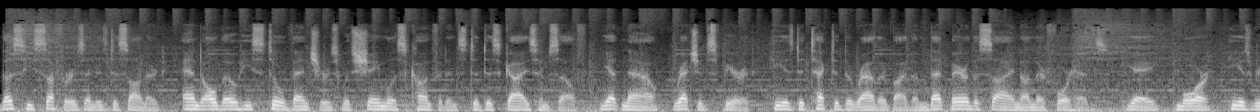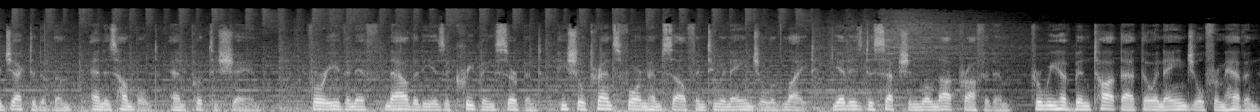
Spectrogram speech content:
Thus he suffers and is dishonored, and although he still ventures with shameless confidence to disguise himself, yet now, wretched spirit, he is detected the rather by them that bear the sign on their foreheads, yea, more, he is rejected of them, and is humbled, and put to shame. For even if, now that he is a creeping serpent, he shall transform himself into an angel of light, yet his deception will not profit him. For we have been taught that though an angel from heaven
